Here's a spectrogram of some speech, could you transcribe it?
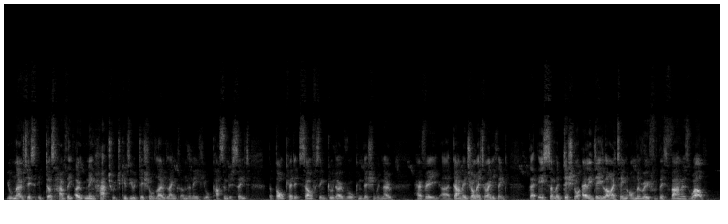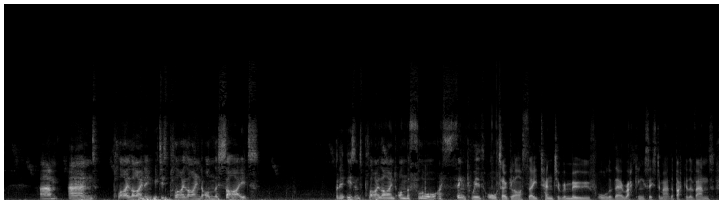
You'll notice it does have the opening hatch, which gives you additional load length underneath your passenger seat. The bulkhead itself is in good overall condition with no heavy uh, damage on it or anything. There is some additional LED lighting on the roof of this van as well. Um, and ply lining. It is ply lined on the sides but it isn't ply lined on the floor. I think with Autoglass, they tend to remove all of their racking system out the back of the vans.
